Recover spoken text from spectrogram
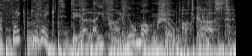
Perfekt geweckt. Der Live-Radio Morgenshow Podcast.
